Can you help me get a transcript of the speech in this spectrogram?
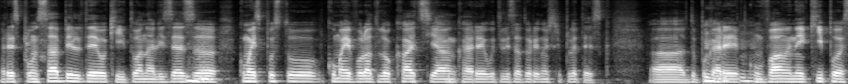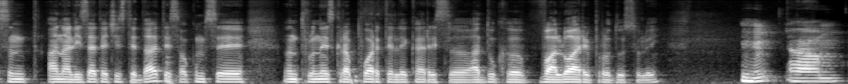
responsabil de, ok, tu analizează, mm-hmm. cum ai spus tu, cum a evoluat locația în care utilizatorii noștri plătesc. Uh, după mm-hmm. care, mm-hmm. cumva, în echipă sunt analizate aceste date sau cum se întrunesc rapoartele care să aducă valoare produsului? Mm-hmm. Um,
